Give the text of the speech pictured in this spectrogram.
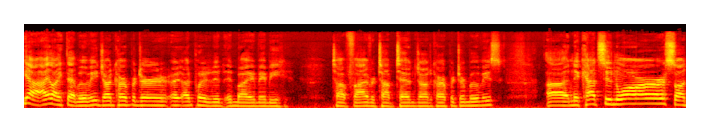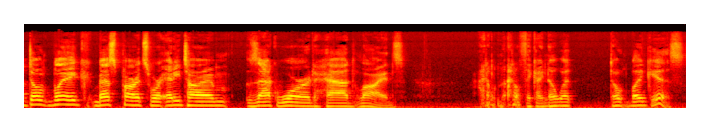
Yeah, I like that movie. John Carpenter. I, I'd put it in, in my maybe top five or top ten John Carpenter movies. Uh, Nikatsu Noir saw Don't Blink. Best parts were anytime Zach Ward had lines. I don't. I don't think I know what Don't Blink is.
